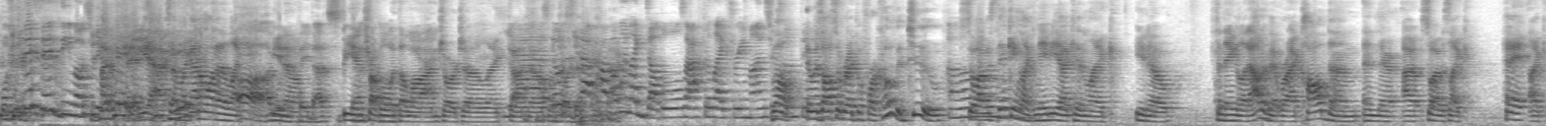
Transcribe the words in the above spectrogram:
Well, you? this is the most Did you- I ridiculous. paid it, yeah, because I'm like I don't want to like Oh, you know have that. be in trouble with the law in Georgia, like Yeah, God knows what those, Georgia. that probably like doubles after like three months or Well, something. it was also right before COVID too, so I was Oh. thinking like maybe I can like you know finagle it out of it where I called them and they're I, so I was like, hey, like.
